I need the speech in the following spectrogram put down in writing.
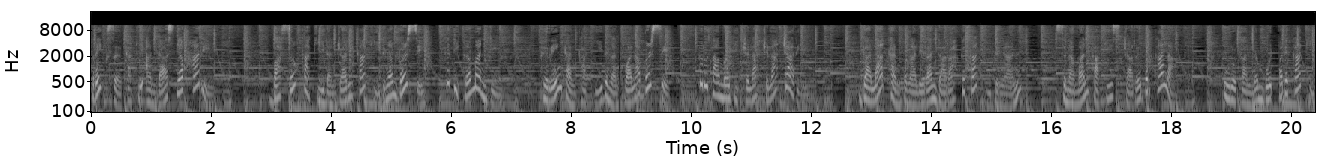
Periksa kaki anda setiap hari. Basuh kaki dan jari kaki dengan bersih ketika mandi. Keringkan kaki dengan tuala bersih terutama di celah-celah jari. Galakkan pengaliran darah ke kaki dengan senaman kaki secara berkala, urutan lembut pada kaki,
